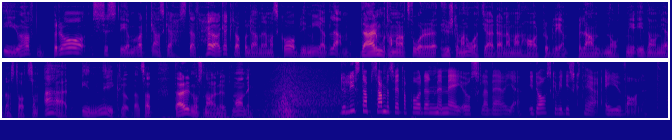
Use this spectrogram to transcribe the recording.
EU har haft bra system och varit ganska ställt höga krav på länder när man ska bli medlem. Däremot har man haft svårare, hur ska man åtgärda när man har problem bland något, i någon medlemsstat som är inne i klubben. Så att där är det nog snarare en utmaning. Du lyssnar på Samhällsvetarpodden med mig Ursula Berge. Idag ska vi diskutera EU-valet.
